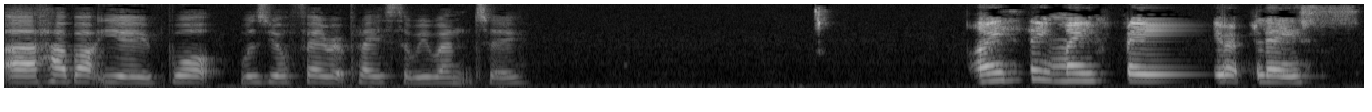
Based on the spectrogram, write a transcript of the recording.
uh, how about you? What was your favourite place that we went to? I think my favourite place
